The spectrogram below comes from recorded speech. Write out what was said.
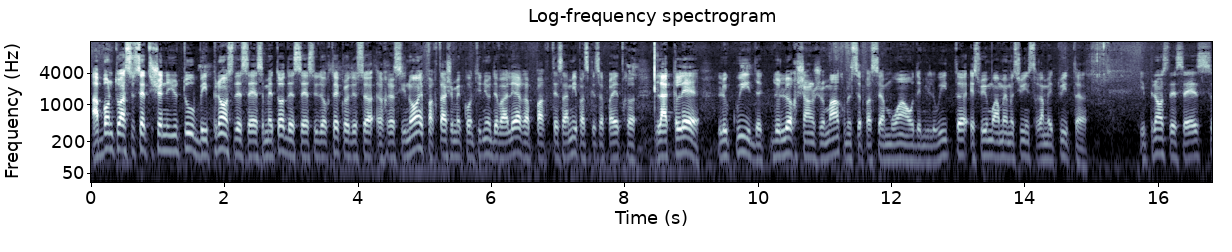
Abonne-toi sur cette chaîne YouTube Hypnose DCS, méthode DCS du docteur Claude Racino et partage mes contenus de valeur par tes amis parce que ça peut être la clé, le quid de leur changement, comme il s'est passé à moi en 2008. Et suis-moi même sur Instagram et Twitter. Hypnose DCS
